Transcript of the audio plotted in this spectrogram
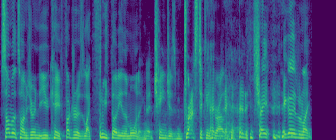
Some of the times you're in the UK, Fajr is like three thirty in the morning, And it changes drastically throughout the day. and it, tra- it goes from like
